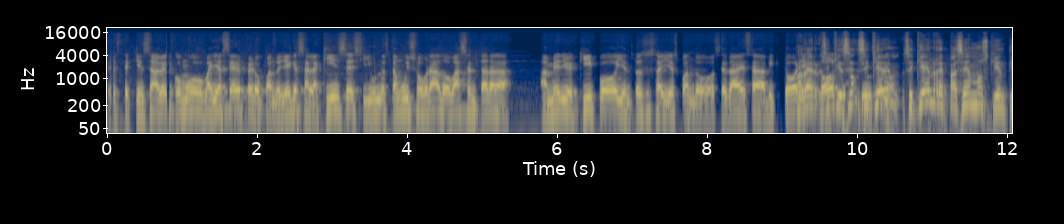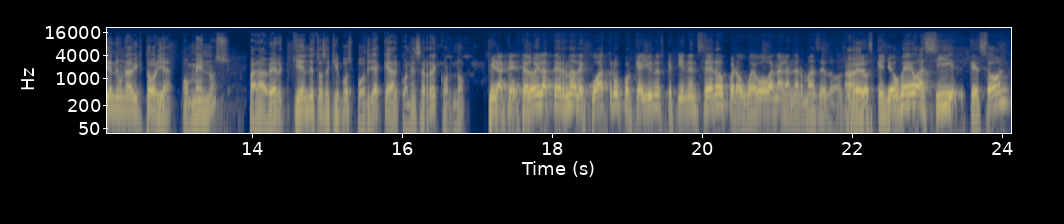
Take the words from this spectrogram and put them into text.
Este, quién sabe cómo vaya a ser, pero cuando llegues a la 15, si uno está muy sobrado, va a sentar a, a medio equipo y entonces ahí es cuando se da esa victoria. A ver, Dos, si, si, si, quieren, si quieren repasemos quién tiene una victoria o menos para ver quién de estos equipos podría quedar con ese récord, ¿no? Mira, te, te, doy la terna de cuatro porque hay unos que tienen cero, pero huevo van a ganar más de dos. ¿no? Los que yo veo así que son,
